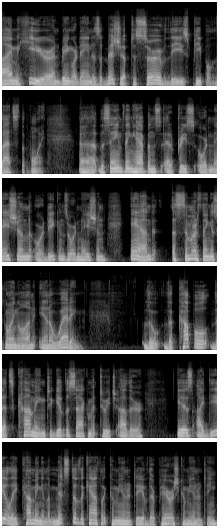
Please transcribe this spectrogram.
I'm here and being ordained as a bishop to serve these people. That's the point. Uh, the same thing happens at a priest's ordination or a deacon's ordination, and a similar thing is going on in a wedding. The, the couple that's coming to give the sacrament to each other is ideally coming in the midst of the Catholic community, of their parish community,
